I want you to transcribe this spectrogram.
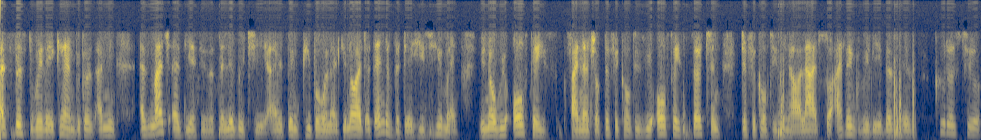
assist where they can. Because I mean, as much as yes, he's a celebrity, I think people were like, you know what? At the end of the day, he's human. You know, we all face financial difficulties. We all face certain difficulties in our lives. So I think really this is kudos to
